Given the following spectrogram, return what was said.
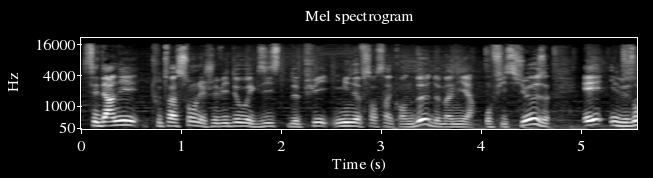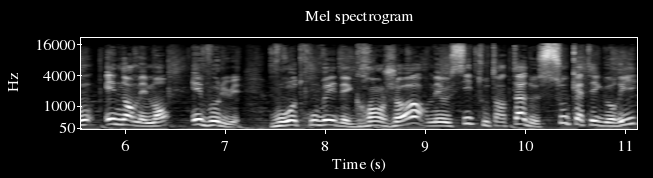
Ces derniers, de toute façon, les jeux vidéo existent depuis 1952 de manière officieuse et ils ont énormément évolué. Vous retrouvez des grands genres, mais aussi tout un tas de sous-catégories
